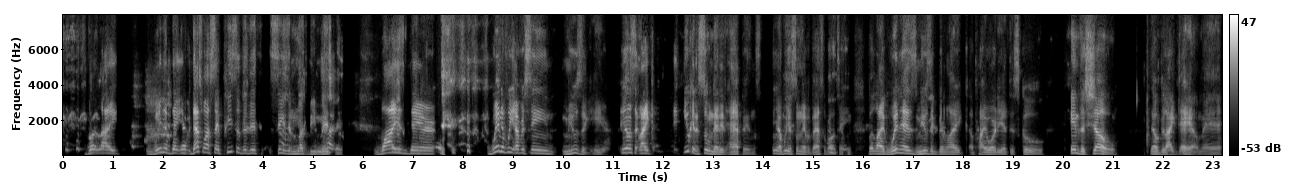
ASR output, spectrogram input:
but like when have they ever? That's why I say piece of this season must be missing. Why is there? when have we ever seen music here? You know what I'm saying? Like you can assume that it happens. You know, we assume they have a basketball mm. team, but like when has music been like a priority at the school? In the show, that would be like, damn, man.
